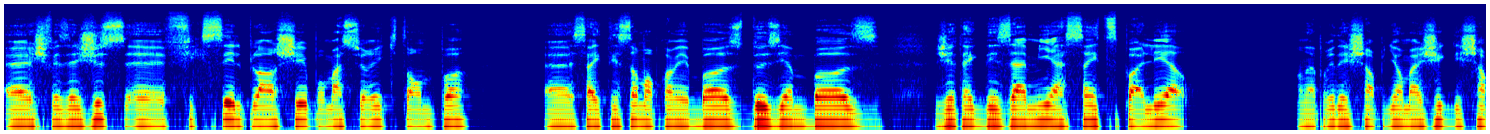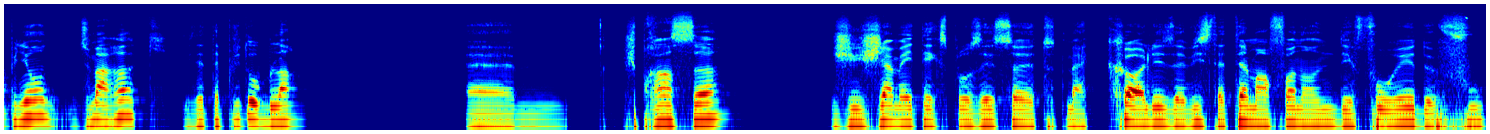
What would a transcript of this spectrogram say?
Euh, je faisais juste euh, fixer le plancher pour m'assurer qu'il tombe pas. Euh, ça a été ça mon premier buzz. Deuxième buzz, j'étais avec des amis à Saint-Hippolyte. On a pris des champignons magiques, des champignons du Maroc. Ils étaient plutôt blancs. Euh, je prends ça. J'ai jamais été explosé ça toute ma colise de vie. C'était tellement fun. On a des fourrés de fou.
